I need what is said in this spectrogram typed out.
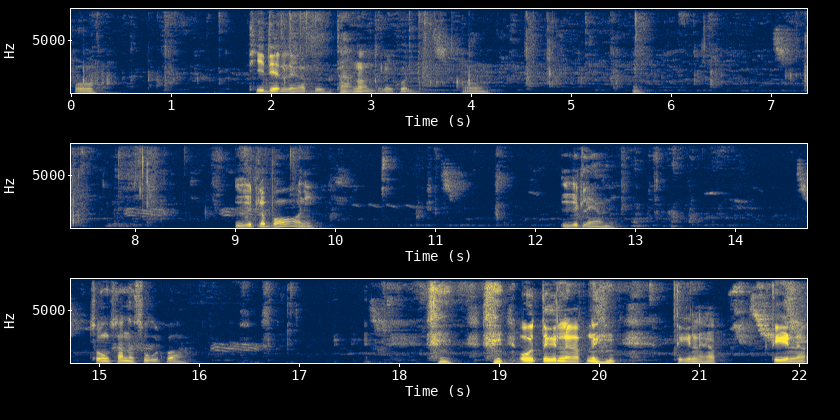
โอ้ทีเด็ดเลยครับดูท่านอนแต่ละคนโอ้อืดและบ่นี่อืดแล้วนี่ทรงชั้นสูตรว่าโอ้ตื่นแล้วครับนึงตื่นแล้วครับ ตื่นแล้ว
